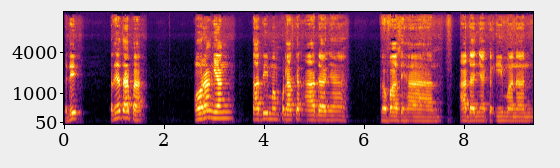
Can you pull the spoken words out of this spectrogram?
Jadi ternyata apa? Orang yang tadi memperlihatkan adanya kefasihan adanya keimanan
